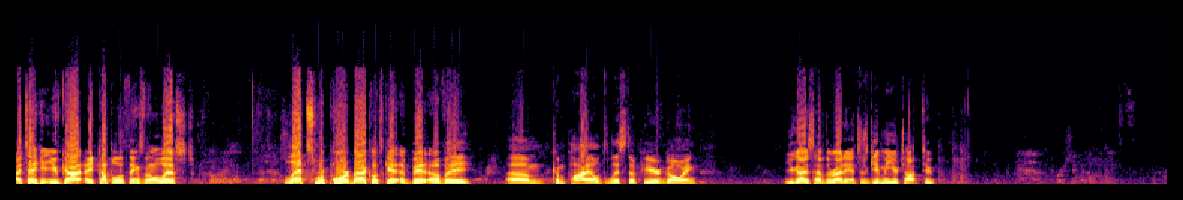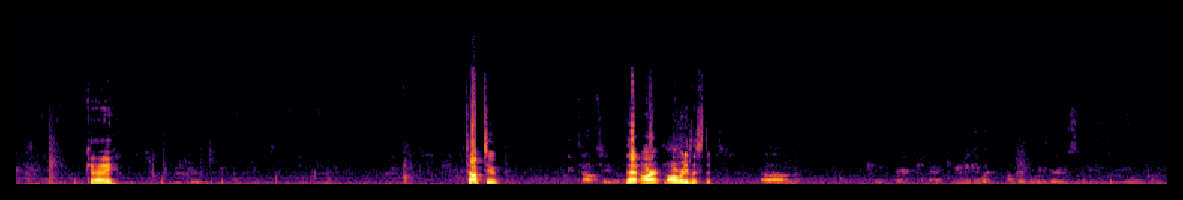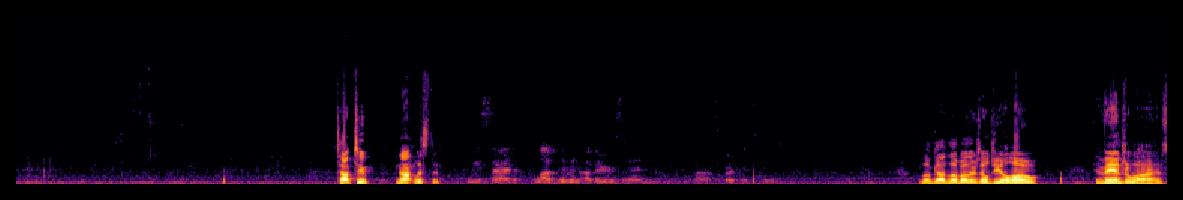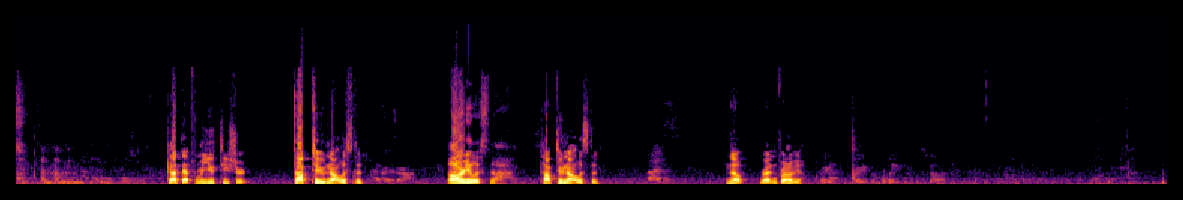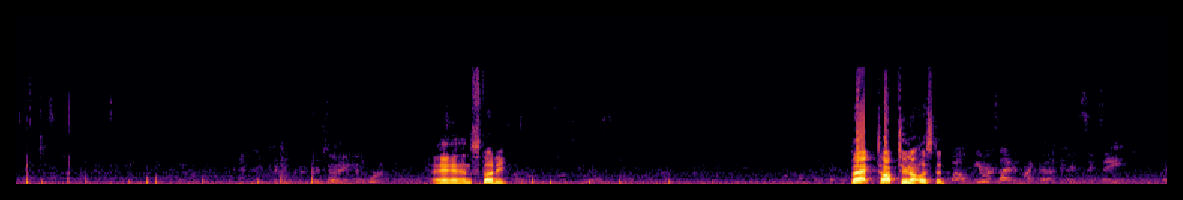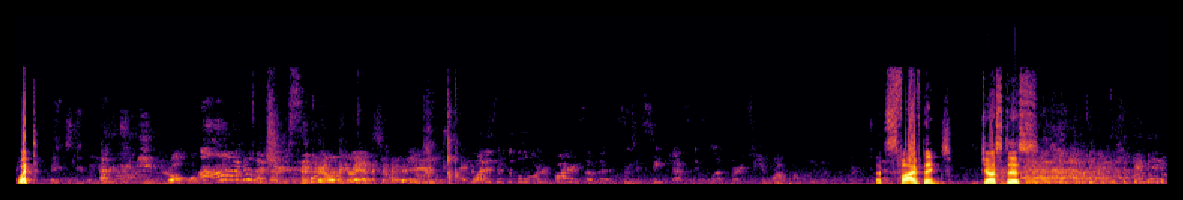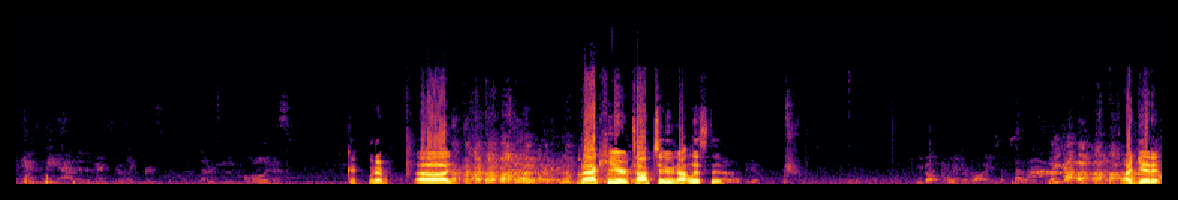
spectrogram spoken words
I take it you've got a couple of things on the list. Let's report back. Let's get a bit of a um, compiled list up here going. You guys have the right answers. Give me your top two. Okay. Top two Top two. that aren't already listed. Um, com- or con- uh, community with other believers and glorifying. Top two, not listed. We said love him and others and um, spread his news. Love God, love others, LGLO, evangelize. Got that from a youth t shirt. Top two, not listed. Ours are on there. Already listed. Ah, Top two, not listed. Us? Nope, right in front of you. Faith, faith and belief in His Son. Studying His Word. And study. Back, top two, not listed. Well, you recited Micah, I think it's 6 8. What? That's five things you eavesdrop what I know that verse. Tell me your answer. And what is it that the Lord requires of us? To seek justice, love mercy, and walk humbly with the Lord. That's five things justice. And then Anthony added an extra like verse, letter D, holiness. Okay, whatever. Uh, back here, top two, not listed. I get it.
